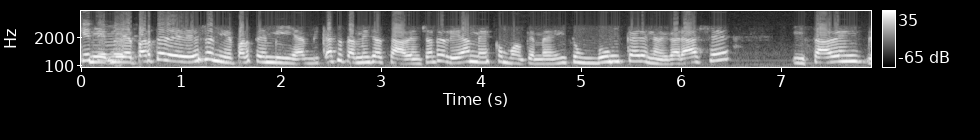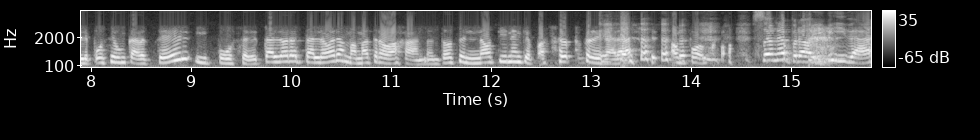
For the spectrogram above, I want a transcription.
ni, ni, de parte de ellos ni de parte mía. En mi caso también ya saben. Yo en realidad me es como que me hice un búnker en el garaje y saben, le puse un cartel y puse de tal hora a tal hora mamá trabajando. Entonces no tienen que pasar por el garaje tampoco. Zona prohibida,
